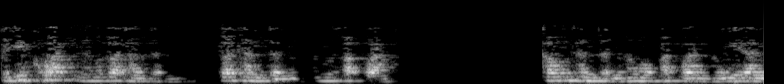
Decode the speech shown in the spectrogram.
Cái dứt khoát nó mới có thanh tịnh, có thanh tịnh mới phát quan. Không thanh tịnh không có phát quan cũng như anh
